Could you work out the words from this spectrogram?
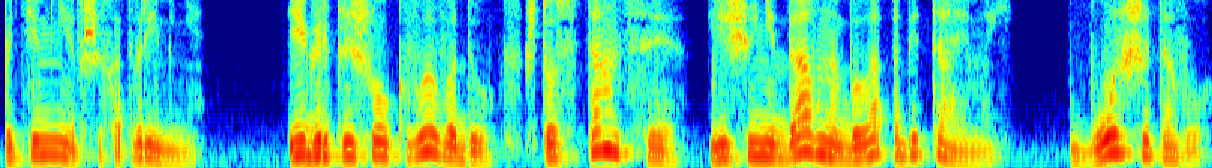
потемневших от времени. Игорь пришел к выводу, что станция еще недавно была обитаемой. Больше того,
